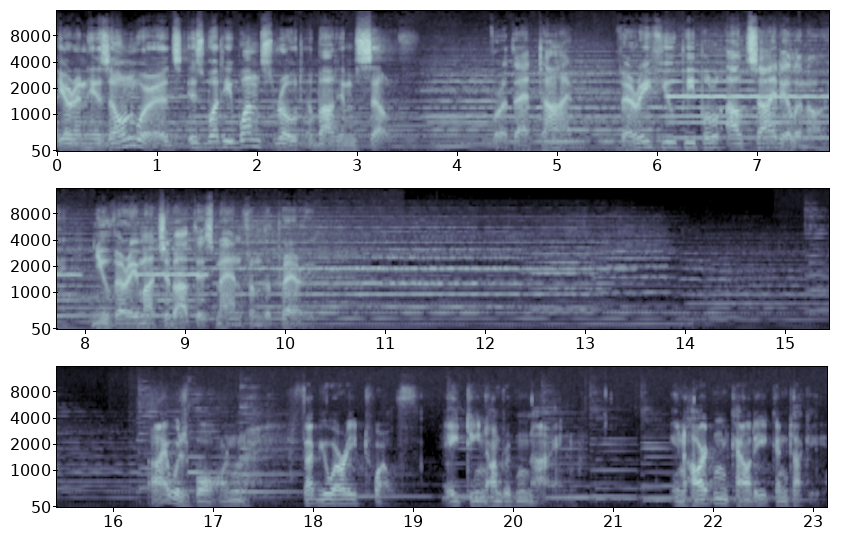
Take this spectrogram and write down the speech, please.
Here in his own words is what he once wrote about himself. For at that time, very few people outside Illinois knew very much about this man from the prairie. I was born February 12th, 1809, in Hardin County, Kentucky.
